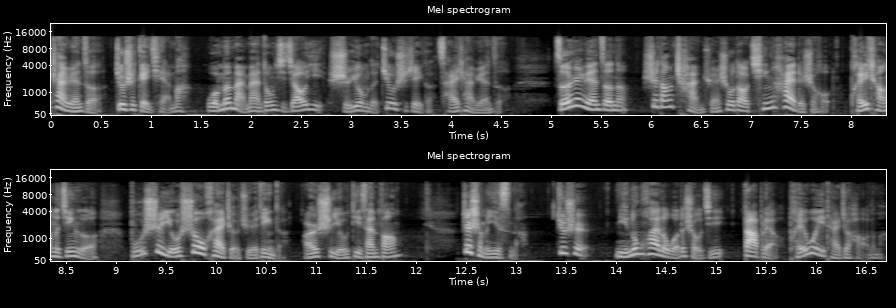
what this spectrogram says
产原则就是给钱嘛，我们买卖东西交易使用的就是这个财产原则。责任原则呢，是当产权受到侵害的时候，赔偿的金额不是由受害者决定的，而是由第三方。这什么意思呢？就是你弄坏了我的手机，大不了赔我一台就好了嘛，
